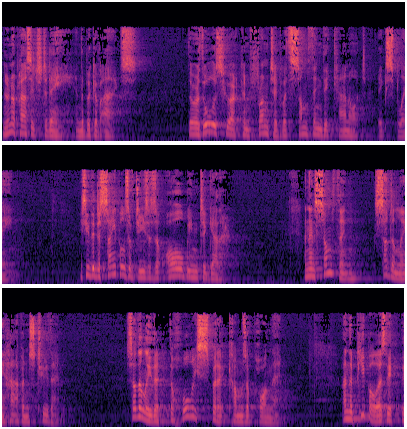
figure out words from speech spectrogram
Now, in our passage today in the book of Acts, there are those who are confronted with something they cannot explain. You see, the disciples of Jesus have all been together. And then something suddenly happens to them. Suddenly, the, the Holy Spirit comes upon them. And the people, as they, they,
